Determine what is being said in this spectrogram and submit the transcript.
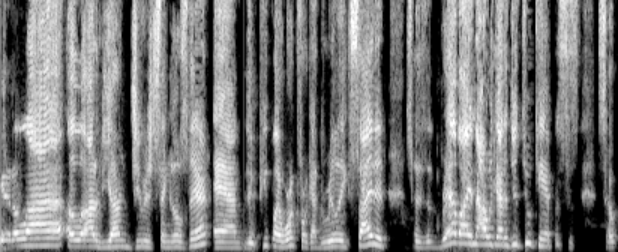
had a lot, a lot of young Jewish singles there. And the people I worked for got really excited. So they said, Rabbi, now we got to do two campuses. So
